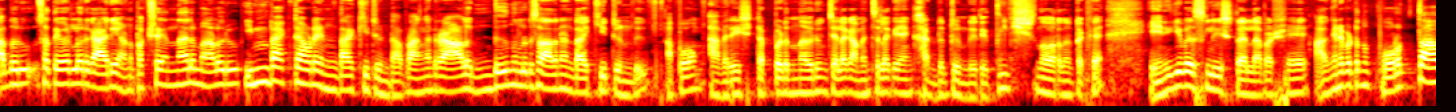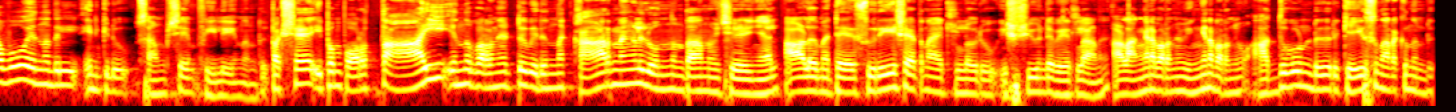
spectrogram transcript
അതൊരു സത്യമായിട്ടുള്ള ഒരു കാര്യമാണ്. പക്ഷേ എന്നാലും ആളൊരു ഇമ്പാക്റ്റ് അവിടെ ഉണ്ടാക്കിയിട്ടുണ്ട്. അപ്പോൾ അങ്ങനെ ഒരാൾ ഒരാളുണ്ട് എന്നുള്ളൊരു സാധനം ഉണ്ടാക്കിയിട്ടുണ്ട്. അപ്പോൾ അവരെ ഇഷ്ടപ്പെടുന്നവരും ചില കമൻസിലൊക്കെ ഞാൻ കണ്ടിട്ടുണ്ട്. രതീഷ് എന്ന് പറഞ്ഞിട്ടൊക്കെ എനിക്ക് പേഴ്സണലി ഇഷ്ടമല്ല. പക്ഷേ അങ്ങനെ പെട്ടെന്ന് പുറത്താവോ എന്നതിൽ എനിക്കൊരു സംശയം ഫീൽ ചെയ്യുന്നുണ്ട്. പക്ഷേ ഇപ്പം പുറത്തായി എന്ന് പറഞ്ഞിട്ട് വരുന്ന കാരണങ്ങളിൽ ഒന്നെന്താണെന്ന് വെച്ച് കഴിഞ്ഞാൽ ആൾ മറ്റേ സുരേഷ് ഏട്ടനായിട്ടുള്ള ഒരു ഇഷ്യൂവിന്റെ പേരിലാണ് ആൾ അങ്ങനെ പറഞ്ഞു ഇങ്ങനെ പറഞ്ഞു. അതുകൊണ്ട് ഒരു കേസ് നടക്കുന്നുണ്ട്.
